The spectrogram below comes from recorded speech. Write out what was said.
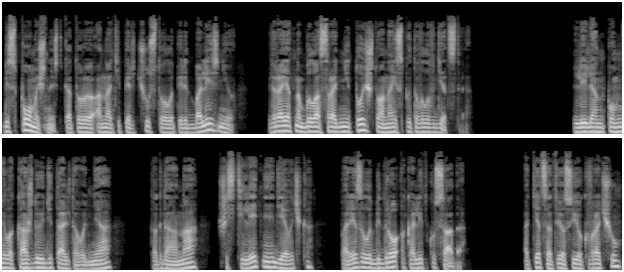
Беспомощность, которую она теперь чувствовала перед болезнью, вероятно, была сродни той, что она испытывала в детстве. Лилиан помнила каждую деталь того дня, когда она, шестилетняя девочка, порезала бедро о калитку сада. Отец отвез ее к врачу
